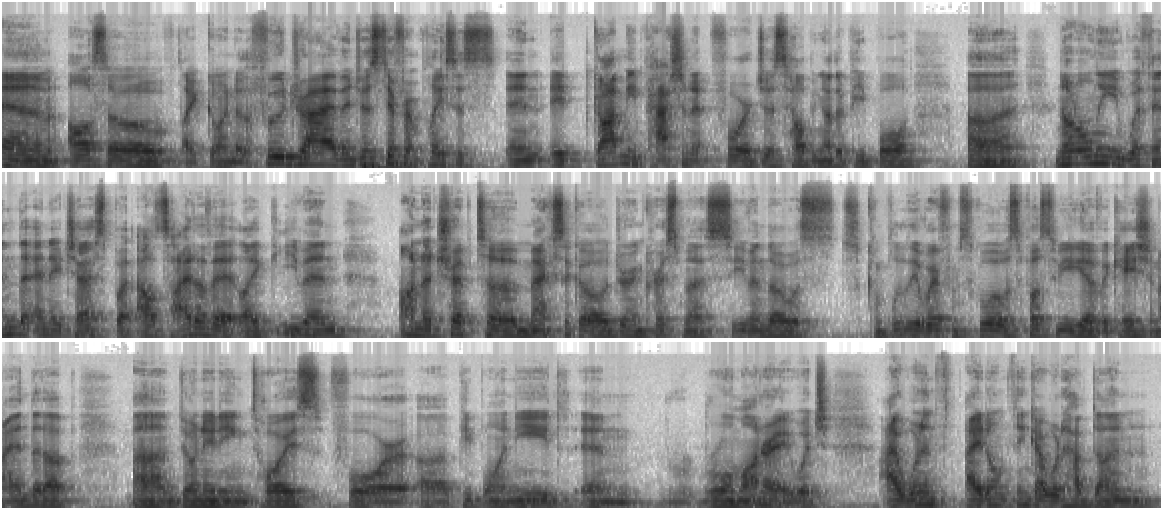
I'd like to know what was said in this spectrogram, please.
And also like going to the food drive and just different places, and it got me passionate for just helping other people, uh, not only within the NHS but outside of it. Like even on a trip to Mexico during Christmas, even though it was completely away from school, it was supposed to be a vacation. I ended up um, donating toys for uh, people in need in r- rural Monterrey, which I wouldn't, I don't think I would have done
